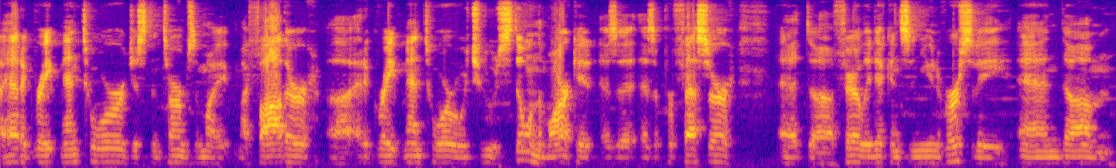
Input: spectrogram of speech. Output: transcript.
I had a great mentor just in terms of my, my father. Uh, I had a great mentor, which was still in the market as a, as a professor at uh, Fairleigh Dickinson University. And, um,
